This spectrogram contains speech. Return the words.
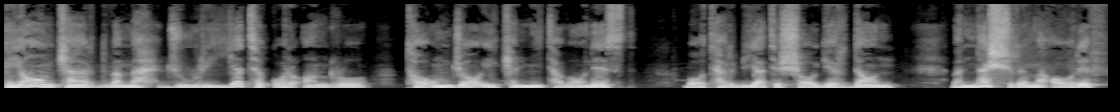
قیام کرد و محجوریت قرآن رو تا اونجایی که می‌توانست با تربیت شاگردان و نشر معارف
